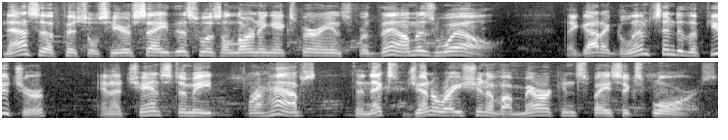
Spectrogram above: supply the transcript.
NASA officials here say this was a learning experience for them as well. They got a glimpse into the future and a chance to meet, perhaps, the next generation of American space explorers.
